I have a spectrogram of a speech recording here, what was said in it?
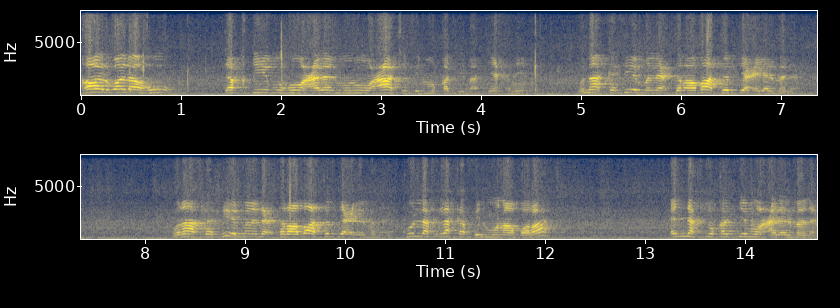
قال وله تقديمه على المنوعات في المقدمات. يعني هناك كثير من الاعتراضات ترجع إلى المنع. هناك كثير من الاعتراضات ترجع إلى المنع. يقول لك لك في المناظرات إنك تقدمه على المنع.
